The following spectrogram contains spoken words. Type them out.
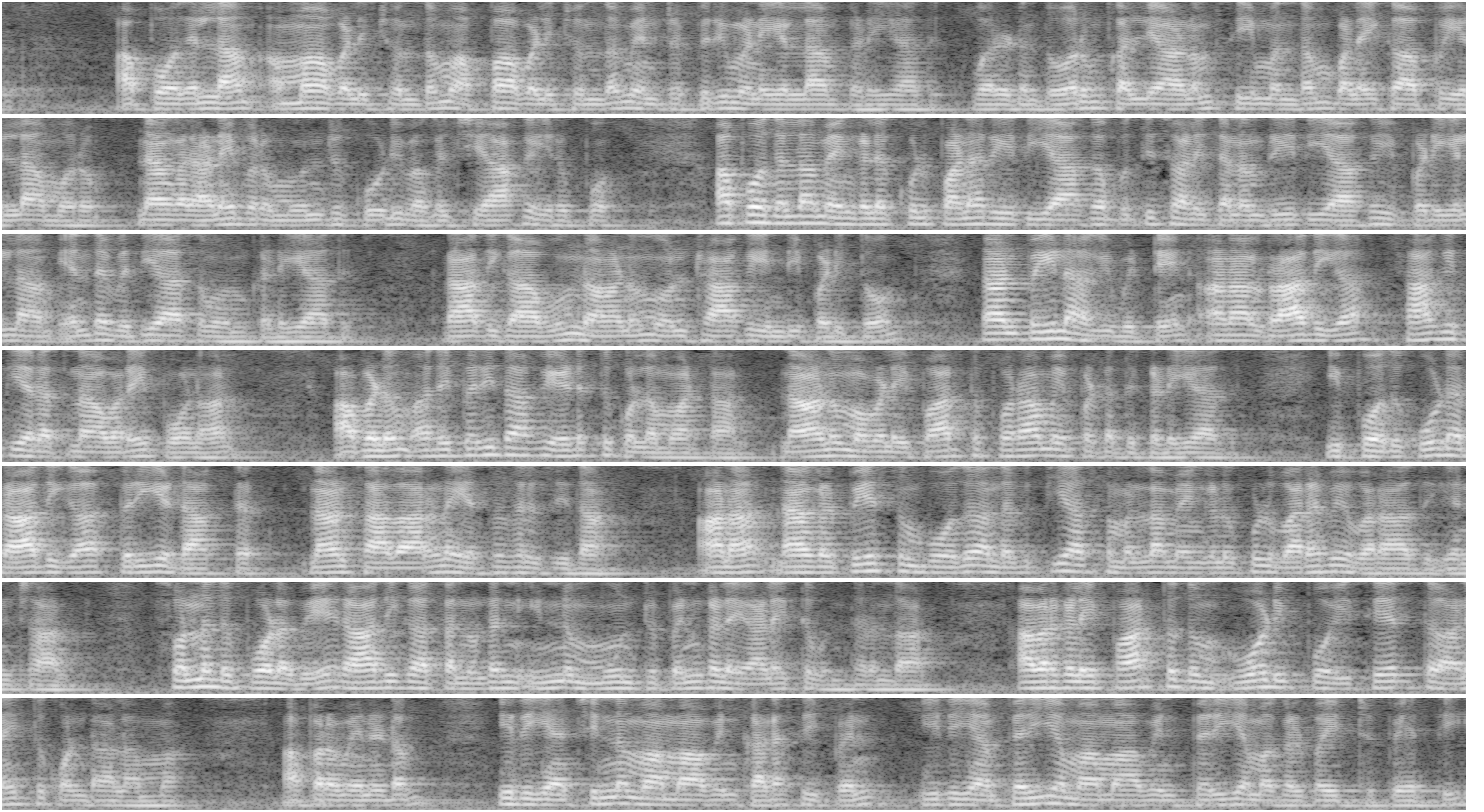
அப்போதெல்லாம் அம்மா வழி சொந்தம் அப்பா வழி சொந்தம் என்ற பிரிவினை எல்லாம் கிடையாது. வருடந்தோறும் கல்யாணம் சீமந்தம் வளைகாப்பு எல்லாம் வரும். நாங்கள் அனைவரும் ஒன்று கூடி மகிழ்ச்சியாக இருப்போம். அப்போதெல்லாம் எங்களுக்குள் பண ரீதியாக புத்திசாலித்தனம் ரீதியாக இப்படியெல்லாம் எந்த வித்தியாசமும் கிடையாது. ராதிகாவும் நானும் ஒன்றாக இந்தி படித்தோம். நான் பெயிலாகிவிட்டேன். ஆனால் ராதிகா சாகித்ய ரத்னா வரை போனாள் அவளும் அதை பெரிதாக எடுத்துக்கொள்ள மாட்டாள். நானும் அவளை பார்த்து பொறாமைப்பட்டது கிடையாது. இப்போது கூட ராதிகா பெரிய டாக்டர். நான் சாதாரண எஸ்எஸ்எல்சி தான். ஆனால் நாங்கள் பேசும்போது அந்த வித்தியாசம் எல்லாம் எங்களுக்குள் வரவே வராது என்றாள். சொன்னது போலவே ராதிகா தன்னுடன் இன்னும் மூன்று பெண்களை அழைத்து வந்திருந்தாள். அவர்களை பார்த்ததும் ஓடிப்போய் சேர்த்து அணைத்து கொண்டாள் அம்மா. அப்புறம் என்னிடம் இது என் சின்ன மாமாவின் கடைசி பெண் இது என் பெரிய மாமாவின் பெரிய மகள் வயிற்று பேத்தி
